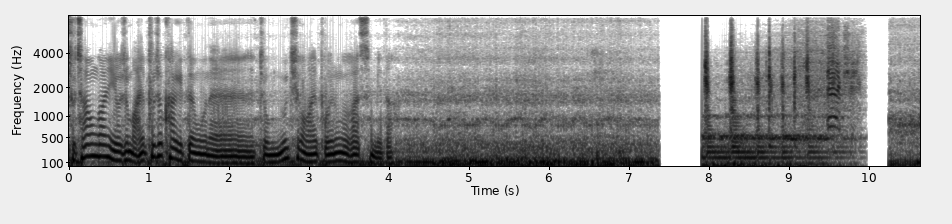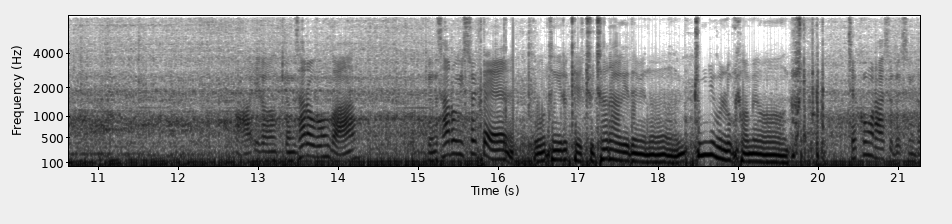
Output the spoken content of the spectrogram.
주차 공간이 요즘 많이 부족하기 때문에 좀 눈치가 많이 보이는 것 같습니다. 아, 이런 경사로 공간. 경사로 있을 때 보통 이렇게 주차를 하게 되면은 중립을 놓게 하면 제공을 할 수도 있습니다.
